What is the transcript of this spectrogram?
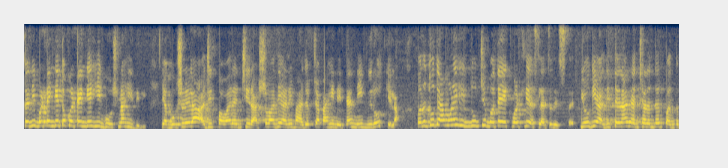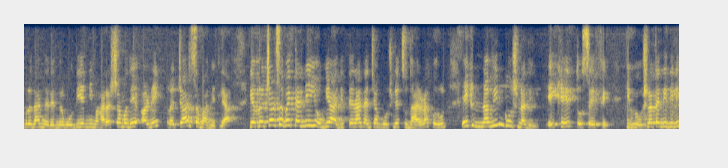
त्यांनी बटेंगे तो कटेंगे ही घोषणाही दिली. या घोषणेला अजित पवार यांची राष्ट्रवादी आणि भाजपच्या काही नेत्यांनी विरोध केला. परंतु त्यामुळे हिंदूंची मते एकवटली असल्याचं दिसतंय. योगी आदित्यनाथ यांच्यानंतर पंतप्रधान नरेंद्र मोदी यांनी महाराष्ट्रामध्ये अनेक प्रचार सभा घेतल्या. या प्रचार सभेत त्यांनी योगी आदित्यनाथ यांच्या घोषणेत सुधारणा करून एक नवीन घोषणा दिली. एक हे तो सेफ हे. ही घोषणा त्यांनी दिली.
